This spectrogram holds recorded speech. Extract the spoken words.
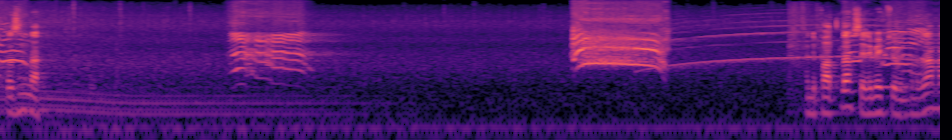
Patlasın da. Hadi patla seni bekliyorum burada.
